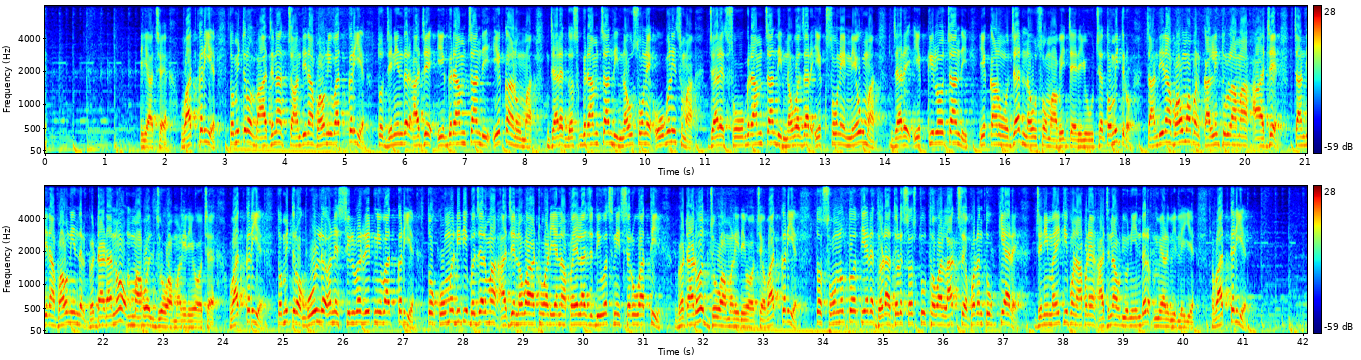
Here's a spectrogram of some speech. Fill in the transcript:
રહ્યા છે. વાત કરીએ તો મિત્રો આજના ચાંદીના ભાવની વાત કરીએ તો જેની અંદર આજે એક ગ્રામ ચાંદી એકાણુંમાં, જ્યારે દસ ગ્રામ ચાંદી નવસો ને ઓગણીસમાં, જ્યારે સો ગ્રામ ચાંદી નવ હજાર એકસો ને નેવુંમાં, જ્યારે એક કિલો ચાંદી એકાણું હજાર નવસોમાં વેચાઈ રહ્યું છે. તો મિત્રો, ચાંદીના ભાવમાં પણ કાલની તુલનામાં આજે ચાંદીના ભાવની અંદર ઘટાડાનો માહોલ જોવા મળી રહ્યો છે. વાત કરીએ તો મિત્રો, ગોલ્ડ અને સિલ્વર રેટની વાત કરીએ તો કોમોડિટી બજારમાં આજે નવા અઠવાડિયાના પહેલા જ દિવસની શરૂઆતથી ઘટાડો જ જોવા મળી રહ્યો છે. વાત કરીએ તો સોનું તો અત્યારે ધડાધડ સસ્તું થવા લાગશે, પરંતુ ક્યારે? જેની માહિતી પણ આપણે આજના વિડીયોની અંદર મેળવી લઈએ. વાત કરીએ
